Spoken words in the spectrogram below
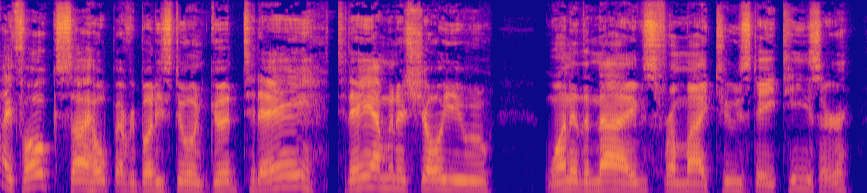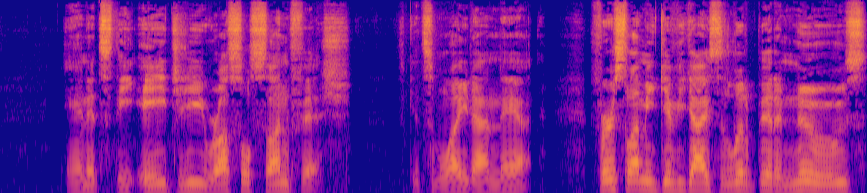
Hi folks, I hope everybody's doing good today. Today I'm going to show you one of the knives from my Tuesday teaser and it's the A.G. Russell Sunfish. Let's get some light on that. First let me give you guys a little bit of news.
